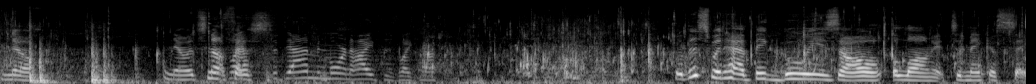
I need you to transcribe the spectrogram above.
dam. No. No, it's not It's like fast. the dam in Morn Heights is like nothing. Well, this would have big buoys all along it to make us safe.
